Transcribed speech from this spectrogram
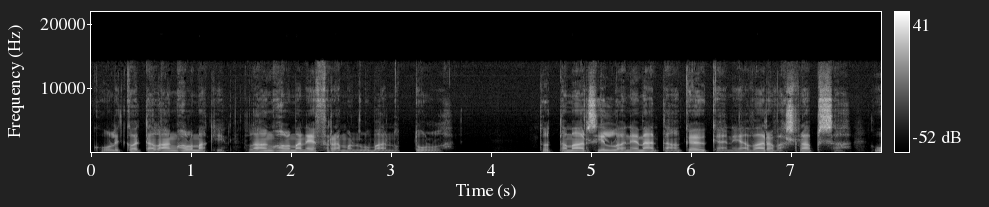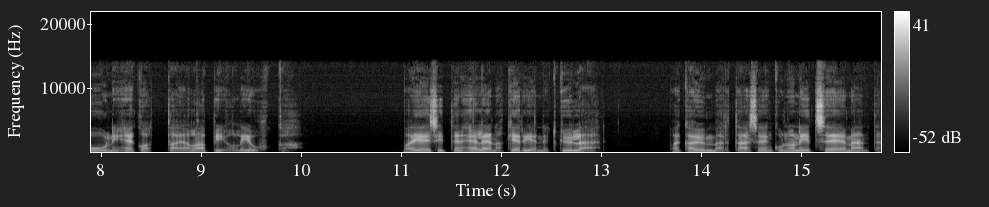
Kuulitko, että Langholmakin, Langholman Efram on luvannut tulla? Totta maar silloin emäntä on köykäinen ja varvas rapsaa, uuni hekottaa ja lapio liuhkaa. Vai ei sitten Helena kerjennyt kylään? Vaikka ymmärtää sen, kun on itse emäntä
